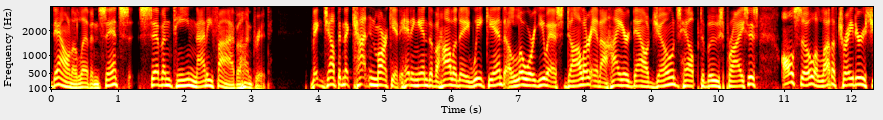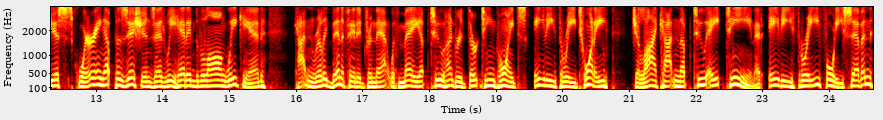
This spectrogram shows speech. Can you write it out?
down 11 cents, 17.95 a hundred. Big jump in the cotton market heading into the holiday weekend. A lower U.S. dollar and a higher Dow Jones help to boost prices. Also, a lot of traders just squaring up positions as we head into the long weekend. Cotton really benefited from that with May up 213 points, 83.20. July cotton up 218 at 83.47.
